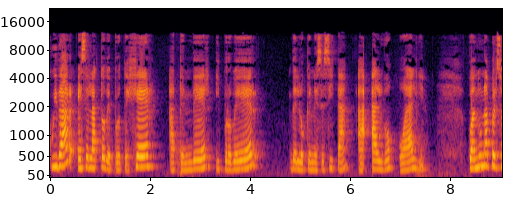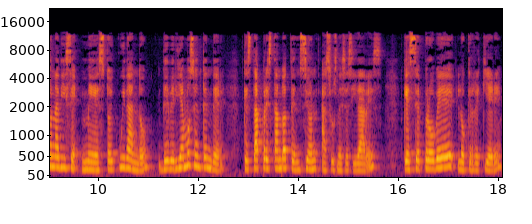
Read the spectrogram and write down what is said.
Cuidar es el acto de proteger, atender y proveer de lo que necesita a algo o a alguien. Cuando una persona dice me estoy cuidando, deberíamos entender que está prestando atención a sus necesidades, que se provee lo que requiere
